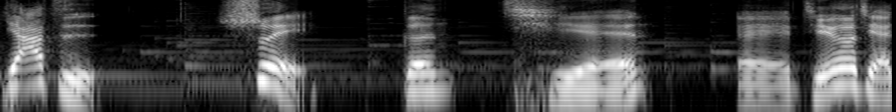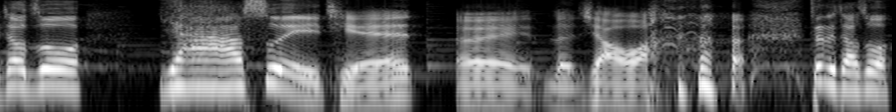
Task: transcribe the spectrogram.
鸭子、睡跟钱。哎，结合起来叫做压岁钱，哎，冷笑话，这个叫做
